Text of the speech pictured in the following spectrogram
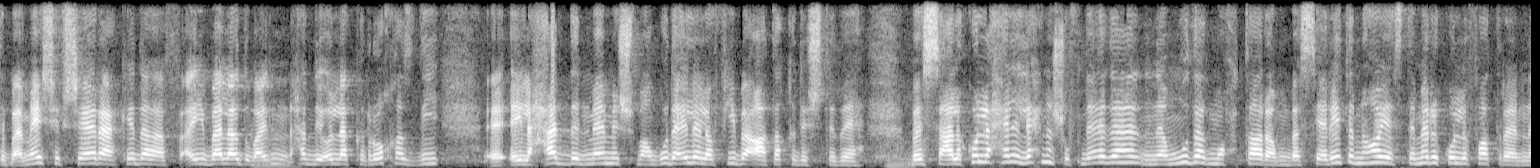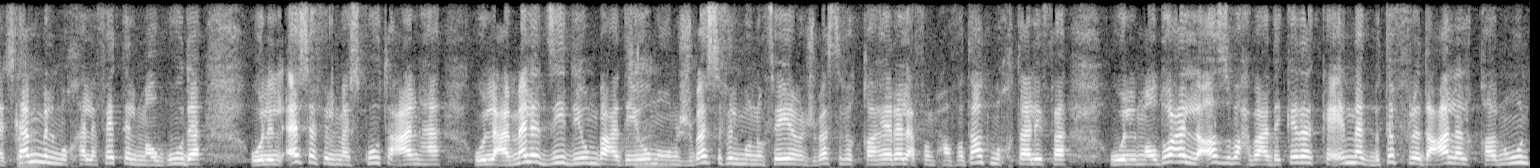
تبقى ماشي في شارع كده في أي بلد وبعدين حد يقول لك الرخص دي آه، إلى حد ما مش موجودة إلا لو في بقى أعتقد اشتباه. بس على كل حال اللي إحنا شفناه ده نموذج محترم بس يا ريت إن هو يستمر كل فترة إن كم المخالفات الموجودة وللأسف المسكوت عنها واللي عماله تزيد يوم بعد يوم ومش بس في المنوفية مش بس في القاهرة لأ في محافظات مختلفة. والموضوع اللي أصبح بعد كده كأنك بتفرض على القانون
